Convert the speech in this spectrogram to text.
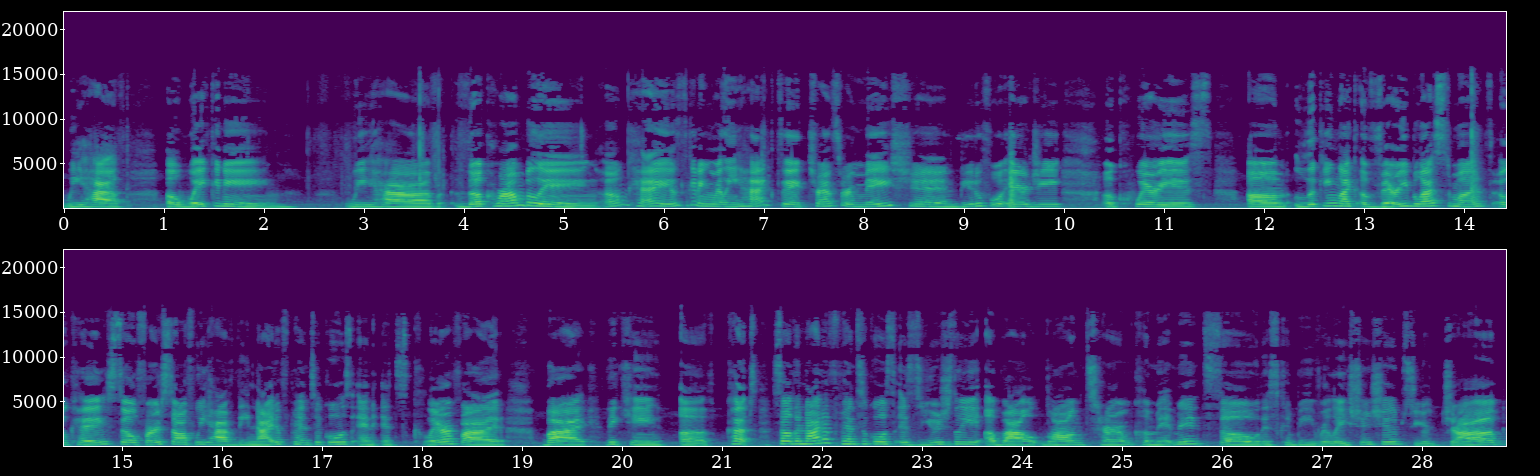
We have awakening. We have the crumbling. Okay, it's getting really hectic. Transformation. Beautiful energy. Aquarius um looking like a very blessed month okay? So first off we have the knight of pentacles and it's clarified by the king of cups. So the knight of pentacles is usually about long-term commitment. So this could be relationships your job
